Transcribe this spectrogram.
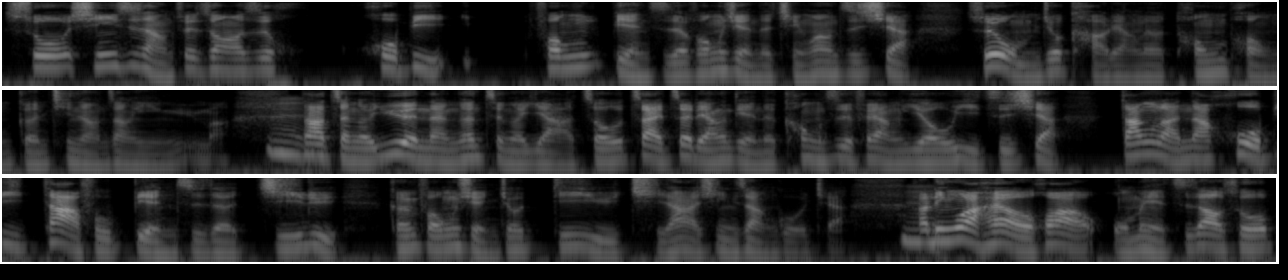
说新兴市场最重要是货币。风贬值的风险的情况之下，所以我们就考量了通膨跟经常账盈余嘛。嗯，那整个越南跟整个亚洲在这两点的控制非常优异之下，当然那货币大幅贬值的几率跟风险就低于其他的新上国家。那另外还有的话，我们也知道说，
